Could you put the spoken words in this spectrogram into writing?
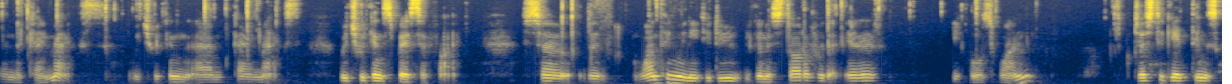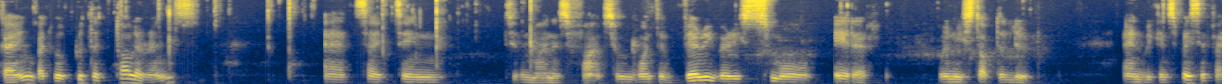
than the k max which we can um, k max which we can specify so the one thing we need to do we're going to start off with the error equals 1 just to get things going but we'll put the tolerance at say 10 to the minus 5 so we want a very very small error when we stop the loop. And we can specify,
